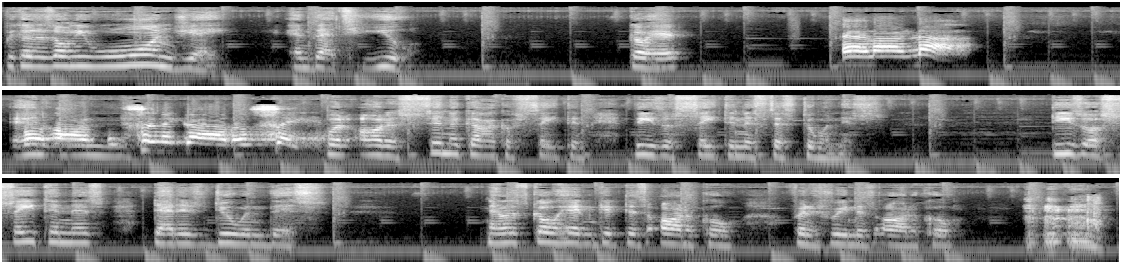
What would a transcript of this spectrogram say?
because there's only one J, and that's you. Go ahead. And are not. And but are are the synagogue of Satan. but are the synagogue of Satan. These are Satanists that's doing this. These are Satanists that is doing this. Now let's go ahead and get this article. Finish reading this article.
